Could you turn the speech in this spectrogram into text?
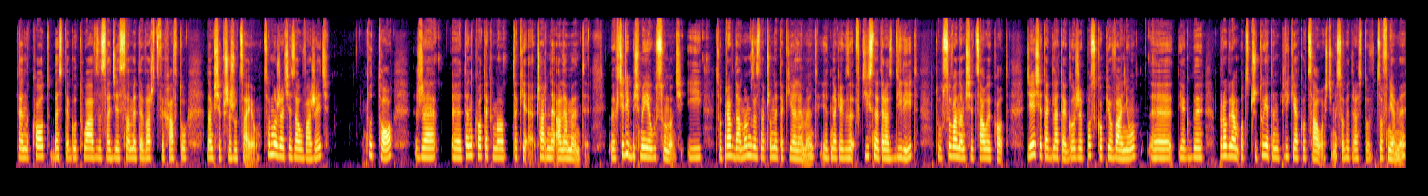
ten kod bez tego tła, w zasadzie same te warstwy haftu nam się przerzucają. Co możecie zauważyć, to to, że ten kotek ma takie czarne elementy. E, chcielibyśmy je usunąć i co prawda mam zaznaczony taki element, jednak jak wcisnę teraz delete, to usuwa nam się cały kod. Dzieje się tak dlatego, że po skopiowaniu e, jakby program odczytuje ten plik jako całość. My sobie teraz to cofniemy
